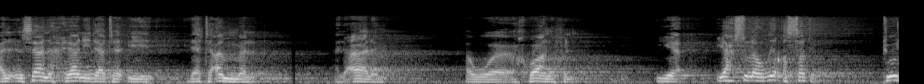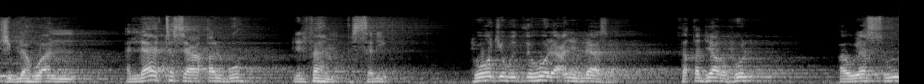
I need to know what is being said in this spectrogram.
الإنسان أحيانا إذا إذا تأمل العالم أو إخوانه في يحصل له ضيق الصدر. توجب له أن أن لا يتسع قلبه للفهم السليم. توجب الذهول عن اللازم فقد يغفل أو يسهو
